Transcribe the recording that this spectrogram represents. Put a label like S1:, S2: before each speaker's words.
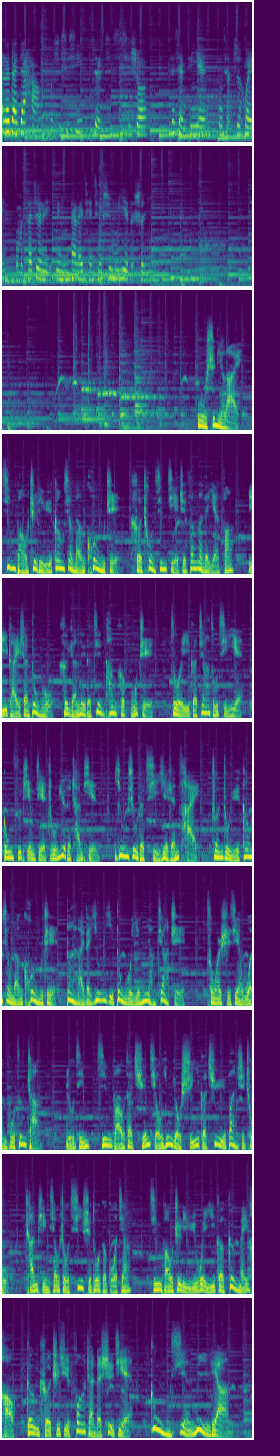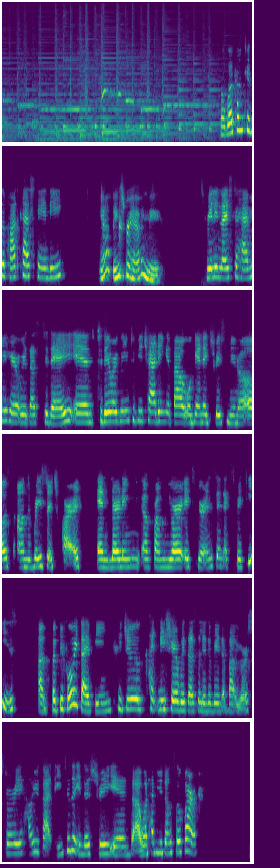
S1: Hello，大家好，我是西西，这里是西西说，分享经验，共享智慧，我们在这里为您带来全球畜牧业的声音。
S2: 五十年来，金宝致力于高效能矿物质和创新解决方案的研发，以改善动物和人类的健康和福祉。作为一个家族企业，公司凭借卓越的产品、优秀的企业人才，专注于高效能矿物质带来的优异动物营养价值，从而实现稳步增长。如今，金宝在全球拥有十一个区域办事处，产品销售七十多个国家。金宝致力于为一个更美好、更可持续发展的世界贡献力量。
S1: Well, welcome to the podcast, Andy.
S3: Yeah, thanks for having me.
S1: It's really nice to have you here with us today. And today we're going to be chatting about organic trace minerals on the research part and learning uh, from your experience and expertise. Um, but before we dive in, could you kindly share with us a little bit about your story, how you got into the industry, and uh, what have you done so far?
